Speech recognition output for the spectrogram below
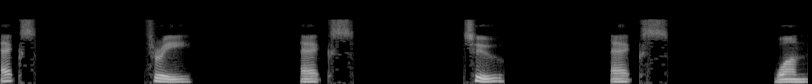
X three x two x one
